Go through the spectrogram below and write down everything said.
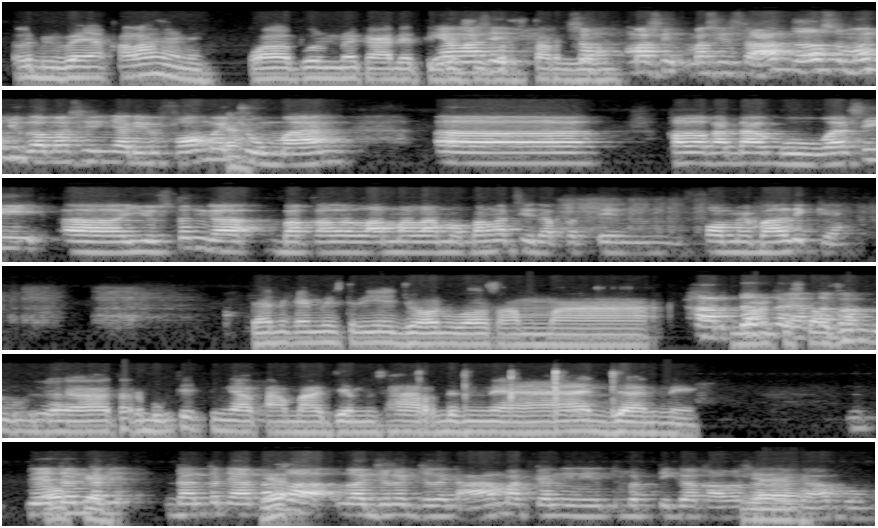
lebih banyak kalahnya nih. Walaupun mereka ada ya tiga masih superstar. doang. masih masih struggle semua juga masih nyari formnya Ya. cuman eh kalau kata gua sih eh, Houston nggak bakal lama-lama banget sih dapetin formnya balik ya Dan chemistry-nya John Wall sama Harden Marcus Cousins bagus ya. juga terbukti tinggal tambah James Harden aja nih. Ya, dan, ter- dan ternyata Ya. nggak nggak jelek-jelek amat kan ini bertiga kalau Ya. sampai gabung.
